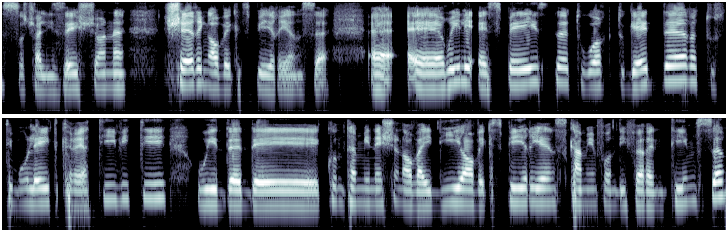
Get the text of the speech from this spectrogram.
socialization, sharing of experience. Uh, uh, really a space to work together to stimulate creativity with the, the contamination of idea, of experience coming from different teams. Uh,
